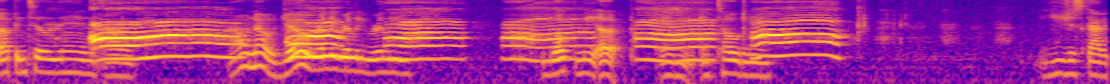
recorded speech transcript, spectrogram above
up until then, I, I don't know. Joe really, really, really woke me up and, and told me you just gotta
